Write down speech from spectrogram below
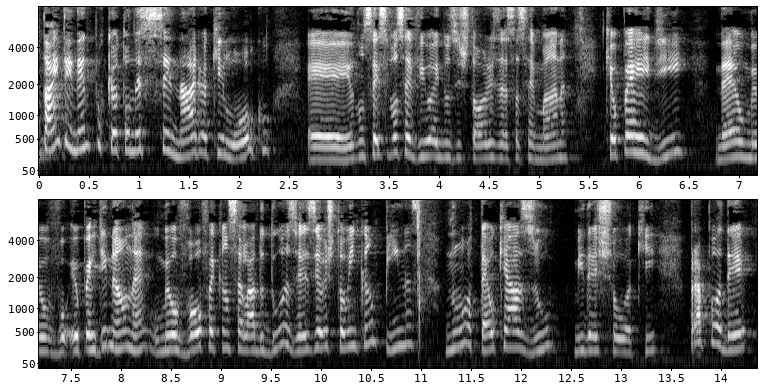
Não tá entendendo porque eu tô nesse cenário aqui louco, é, eu não sei se você viu aí nos stories essa semana que eu perdi né? O meu voo, eu perdi não, né? O meu voo foi cancelado duas vezes e eu estou em Campinas, num hotel que a Azul me deixou aqui para poder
